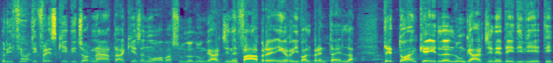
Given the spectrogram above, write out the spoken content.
Rifiuti freschi di giornata a Chiesa Nuova sul Lungargine Fabre in riva al Brentella, detto anche il Lungargine dei Divieti.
